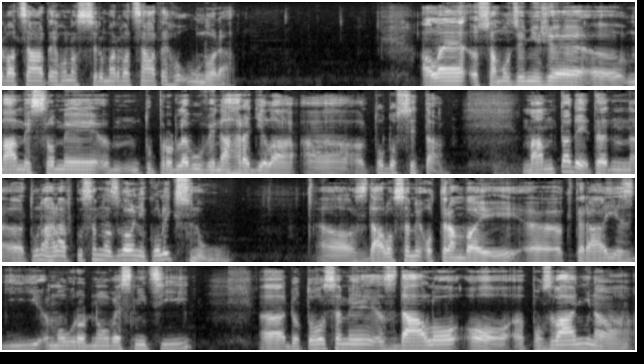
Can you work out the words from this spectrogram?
26. na 27. února ale samozřejmě, že eh, má mysl mi mm, tu prodlevu vynahradila a to dosyta. Mám tady, ten, eh, tu nahrávku jsem nazval několik snů. Eh, zdálo se mi o tramvaji, která jezdí mou rodnou vesnicí. Do toho se mi zdálo o pozvání na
